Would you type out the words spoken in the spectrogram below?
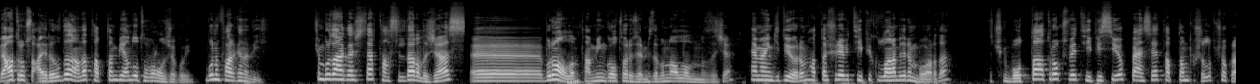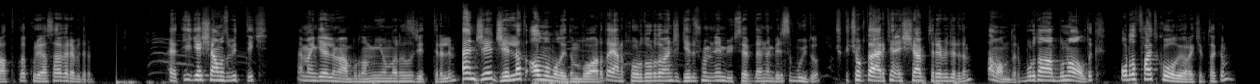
Ve Aatrox ayrıldığı anda taptan bir anda otoban olacak oyun. Bunun farkında değil. Şimdi buradan arkadaşlar tahsildar alacağız. Ee, bunu alalım. Tam 1000 gold var üzerimizde. Bunu alalım hızlıca. Hemen gidiyorum. Hatta şuraya bir TP kullanabilirim bu arada. Çünkü botta Aatrox ve TP'si yok. Ben size taptan push alıp çok rahatlıkla kuleye hasar verebilirim. Evet ilk eşyamızı bittik. Hemen gelelim abi buradan minyonları hızlıca ittirelim. Bence cellat almamalıydım bu arada. Yani koridorda bence geri en büyük sebeplerinden birisi buydu. Çünkü çok daha erken eşya bitirebilirdim. Tamamdır. Buradan abi bunu aldık. Orada fight kovalıyor rakip takım.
